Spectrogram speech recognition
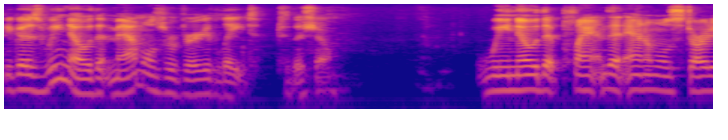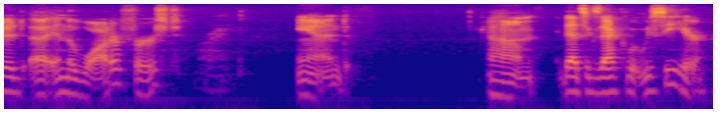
Because we know that mammals were very late to the show. We know that plant that animals started uh, in the water first, Right. and um, that's exactly what we see here.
